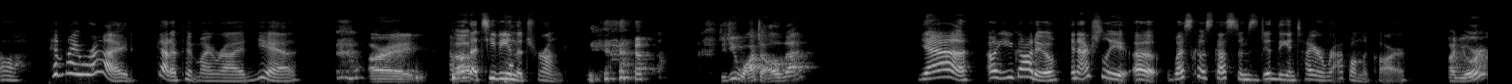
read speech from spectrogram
Oh, pimp my ride. Gotta pimp my ride. Yeah. All right. I want uh, that TV in the trunk. Did you watch all of that? Yeah. Oh, you got to. And actually, uh, West Coast Customs did the entire wrap on the car. On yours?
